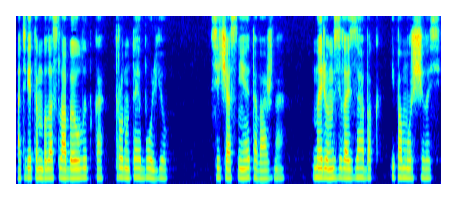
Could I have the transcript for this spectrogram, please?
Ответом была слабая улыбка, тронутая болью. «Сейчас не это важно». Мэрион взялась за бок и поморщилась.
